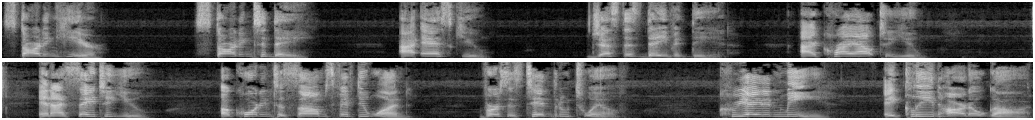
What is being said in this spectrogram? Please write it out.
starting here, starting today, I ask you, just as David did, I cry out to you. And I say to you, according to Psalms 51, verses 10 through 12, create in me a clean heart, O God,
